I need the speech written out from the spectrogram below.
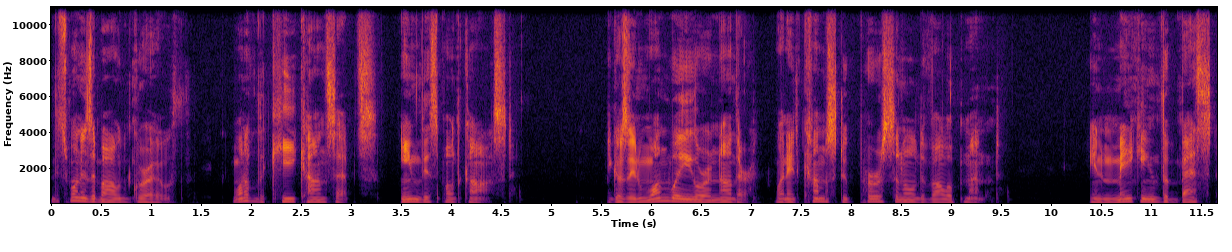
This one is about growth, one of the key concepts in this podcast. Because, in one way or another, when it comes to personal development, in making the best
